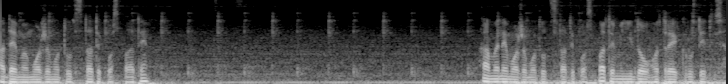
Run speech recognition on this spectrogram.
А де ми можемо тут стати поспати? А ми не можемо тут стати поспати, мені довго треба крутитися.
